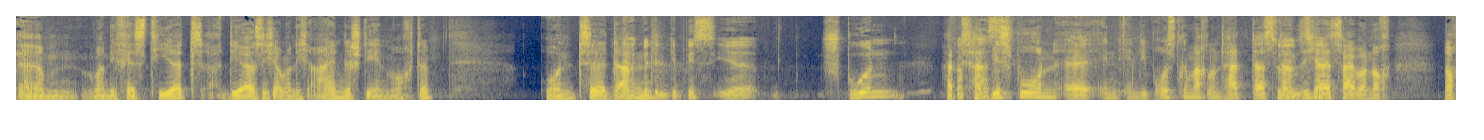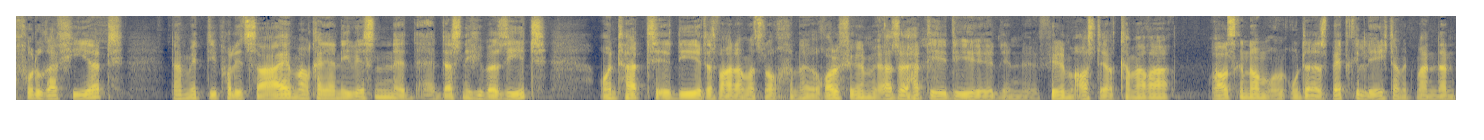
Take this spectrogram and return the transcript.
ähm, manifestiert, die er sich aber nicht eingestehen mochte. Und äh, dann und hat mit dem Gebiss ihr Spuren hat, verpasst? hat Bissspuren äh, in, in die Brust gemacht und hat das Zu dann sicherheitshalber noch noch fotografiert, damit die Polizei, man kann ja nie wissen, äh, das nicht übersieht und hat die, das war damals noch ne, Rollfilm, also hat die die den Film aus der Kamera rausgenommen und unter das Bett gelegt, damit man dann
